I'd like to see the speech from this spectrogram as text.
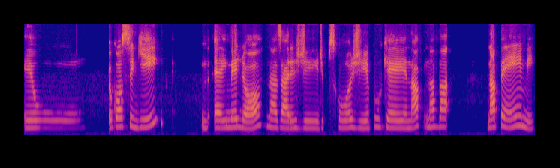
eu eu consegui, eh, ir melhor nas áreas de de psicologia, porque na na na PM,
